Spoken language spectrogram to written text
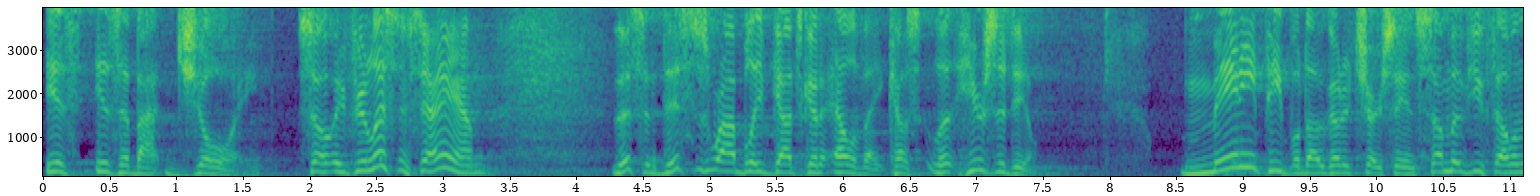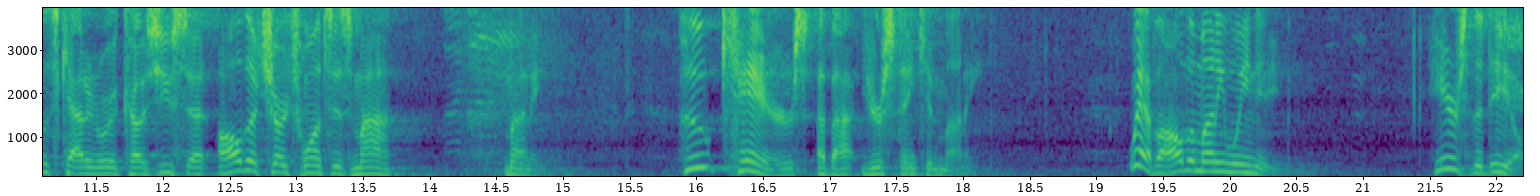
is, is about joy. So if you're listening, say, I am. Listen, this is where I believe God's going to elevate. Because here's the deal. Many people don't go to church saying, some of you fell in this category because you said, all the church wants is my money. money. Who cares about your stinking money? We have all the money we need. Here's the deal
